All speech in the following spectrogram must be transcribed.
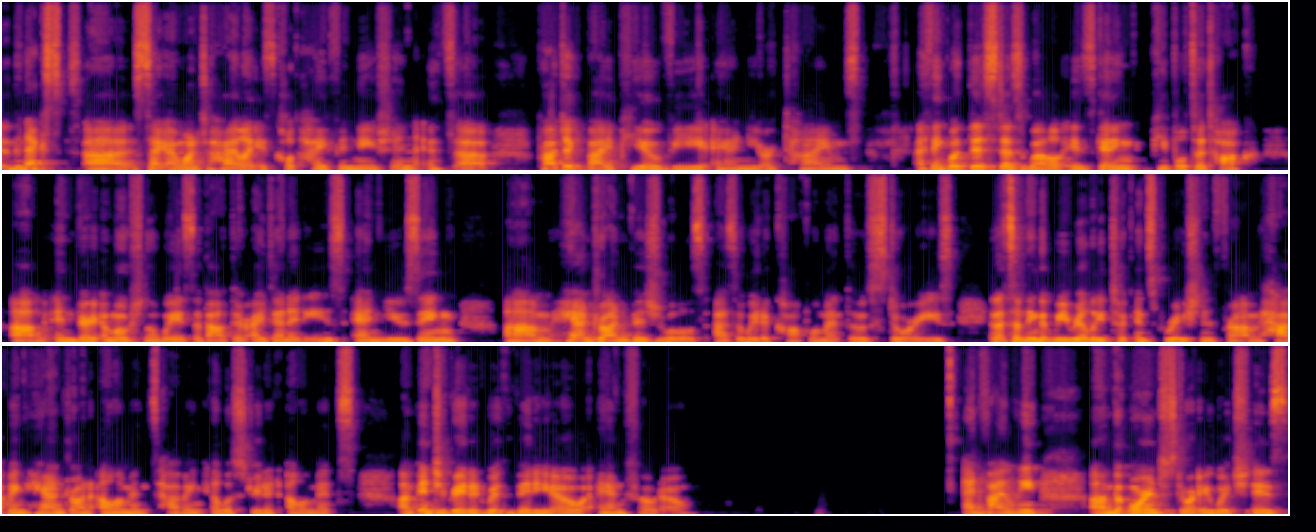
the next uh, site I wanted to highlight is called Hyphen Nation. It's a project by POV and New York Times. I think what this does well is getting people to talk um, in very emotional ways about their identities and using um, hand-drawn visuals as a way to complement those stories. And that's something that we really took inspiration from, having hand-drawn elements, having illustrated elements um, integrated with video and photo. And finally, um, The Orange Story, which is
